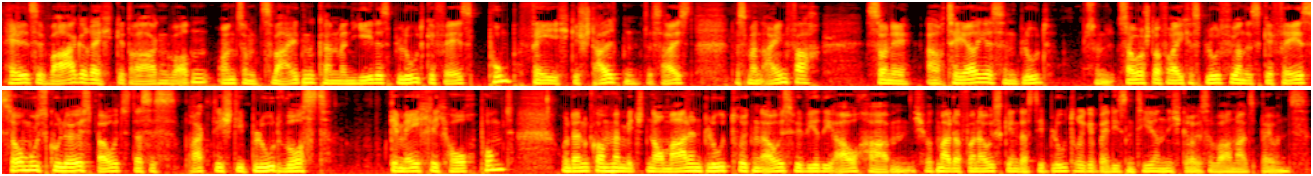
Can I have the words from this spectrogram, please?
Hälse waagerecht getragen worden und zum Zweiten kann man jedes Blutgefäß pumpfähig gestalten. Das heißt, dass man einfach so eine Arterie, so ein Blut, so ein sauerstoffreiches blutführendes Gefäß so muskulös baut, dass es praktisch die Blutwurst gemächlich hochpumpt und dann kommt man mit normalen Blutdrücken aus, wie wir die auch haben. Ich würde mal davon ausgehen, dass die Blutdrücke bei diesen Tieren nicht größer waren als bei uns.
